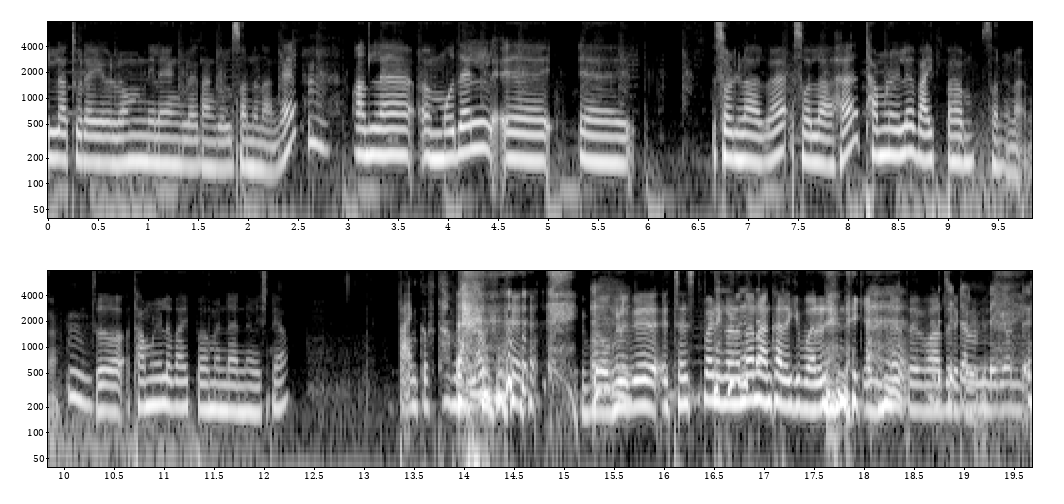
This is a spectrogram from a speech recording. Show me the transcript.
எல்லா துறைகளும் நிலையங்களை நாங்கள் சொன்னாங்க அதில் முதல் சொல்லாக சொல்லாக தமிழில் வைப்பகம் சொன்னாங்க. ஸோ தமிழில் வைப்பகம் என்ன என்ன விஷயம்? பேங்க் ஆஃப் தமிழம் இப்போ உங்களுக்கு டெஸ்ட் பண்ணிக்கணும் தான் நான் கதைக்கு போகிறேன் இன்னைக்கு என்ன திட்டம் பார்த்துருக்கேன் இன்னைக்கு உண்டு.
